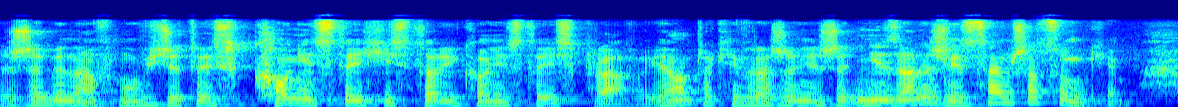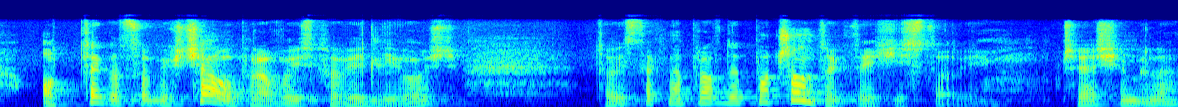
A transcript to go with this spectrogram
żeby nam wmówić, że to jest koniec tej historii, koniec tej sprawy. Ja mam takie wrażenie, że niezależnie, z całym szacunkiem, od tego, co by chciało Prawo i Sprawiedliwość, to jest tak naprawdę początek tej historii. Czy ja się mylę?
